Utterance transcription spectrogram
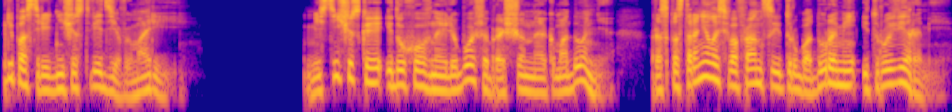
при посредничестве Девы Марии. Мистическая и духовная любовь, обращенная к Мадонне, распространялась во Франции трубадурами и труверами.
